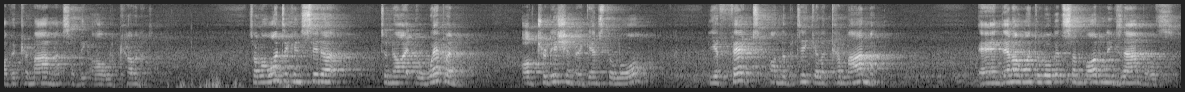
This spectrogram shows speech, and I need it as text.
of the commandments of the Old Covenant. So I want to consider tonight the weapon of tradition against the law, the effect on the particular commandment, and then I want to look at some modern examples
